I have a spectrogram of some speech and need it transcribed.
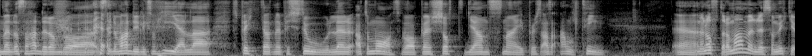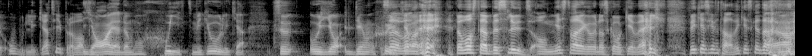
men då så hade de då, så de hade ju liksom hela spektrat med pistoler, automatvapen, shotgun, snipers, alltså allting. Eh, Men ofta de använder så mycket olika typer av vapen. ja, ja, de har skitmycket olika. Så, och jag, det sjuka Så, var va- att, de måste ha beslutsångest varje gång de ska åka iväg. Vilken ska vi ta? Vilken ska vi ta? ja,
